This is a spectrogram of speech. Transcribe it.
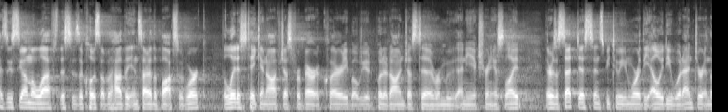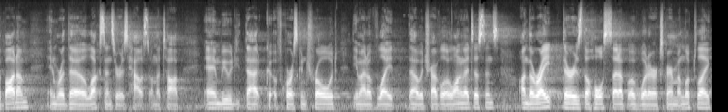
As you see on the left, this is a close-up of how the inside of the box would work. The lid is taken off just for better clarity, but we would put it on just to remove any extraneous light. There's a set distance between where the LED would enter in the bottom and where the lux sensor is housed on the top. And we would, that of course controlled the amount of light that would travel along that distance. On the right, there is the whole setup of what our experiment looked like.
